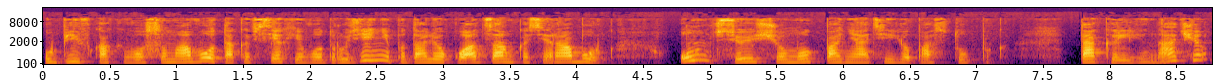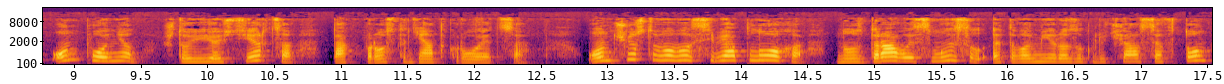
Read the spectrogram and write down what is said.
убив как его самого, так и всех его друзей неподалеку от замка Серобург – он все еще мог понять ее поступок. Так или иначе, он понял, что ее сердце так просто не откроется. Он чувствовал себя плохо, но здравый смысл этого мира заключался в том,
